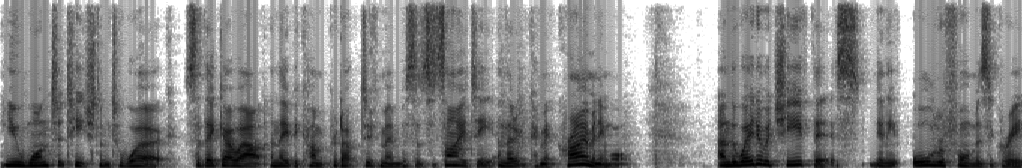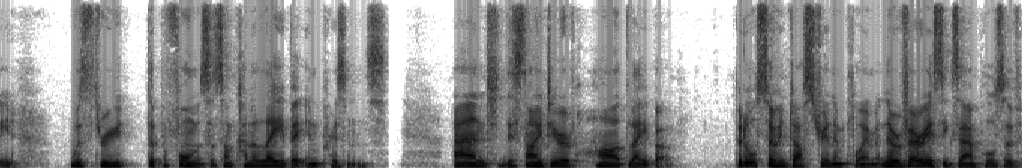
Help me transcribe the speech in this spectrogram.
You want to teach them to work. So they go out and they become productive members of society and they don't commit crime anymore. And the way to achieve this, nearly all reformers agreed, was through the performance of some kind of labor in prisons and this idea of hard labor, but also industrial employment. There are various examples of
